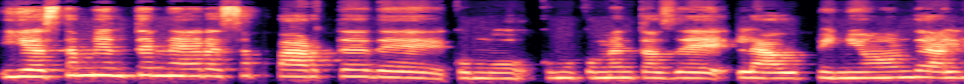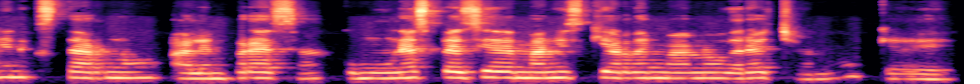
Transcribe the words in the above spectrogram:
y es también tener esa parte de, como, como comentas, de la opinión de alguien externo a la empresa, como una especie de mano izquierda y mano derecha, ¿no? Que,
